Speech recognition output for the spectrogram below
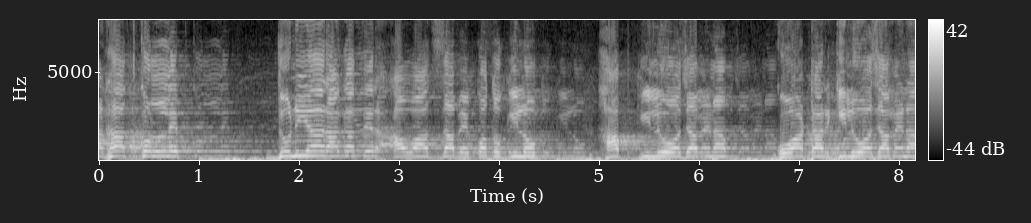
আঘাত করলে দুনিয়ার আঘাতের আওয়াজ যাবে কত কিলো? হাফ কিলোও যাবে না, কোয়ার্টার কিলোও যাবে না।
